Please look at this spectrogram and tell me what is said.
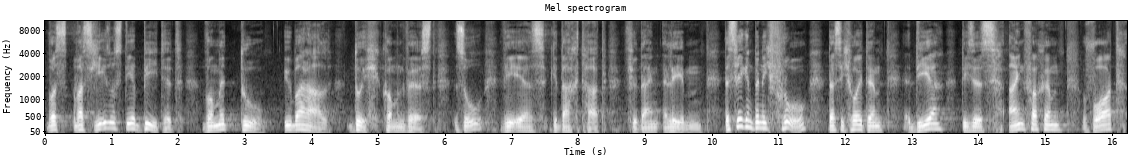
was, was Jesus dir bietet, womit du überall durchkommen wirst, so wie er es gedacht hat für dein Leben. Deswegen bin ich froh, dass ich heute dir dieses einfache Wort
